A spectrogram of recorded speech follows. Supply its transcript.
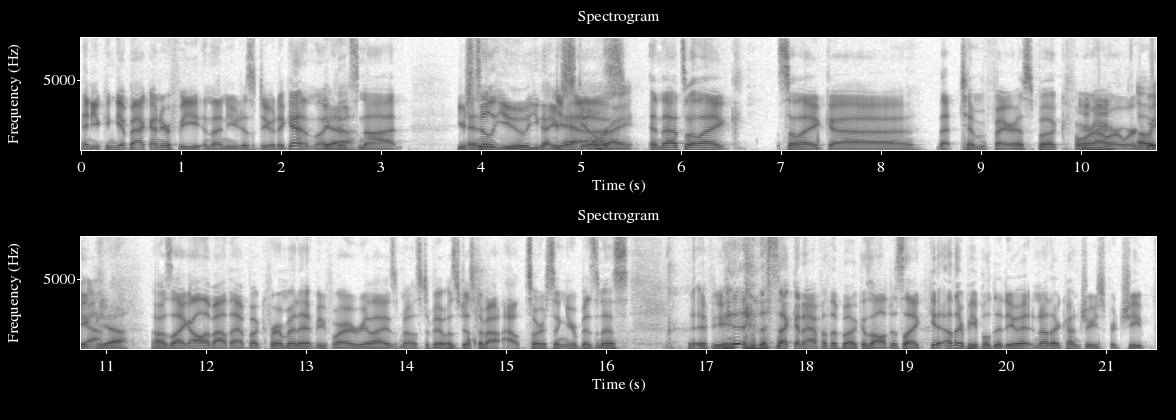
and you can get back on your feet and then you just do it again like Yeah. it's not you're and- still you you got your yeah skills Right. and that's what like so like uh that tim ferriss book 4 hour work Oh, week yeah. yeah i was like all about that book for a minute before i realized most of it was just about outsourcing your business if you the second half of the book is all just like get other people to do it in other countries for cheap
